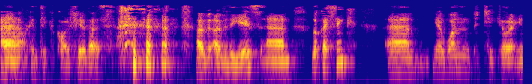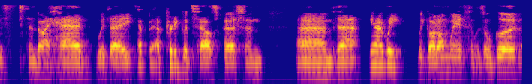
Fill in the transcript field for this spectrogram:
Uh, I can think of quite a few of those over, the years. Um, look, I think um, you know one particular incident I had with a, pretty good salesperson um, that, you know, we, we got on with. It was all good.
